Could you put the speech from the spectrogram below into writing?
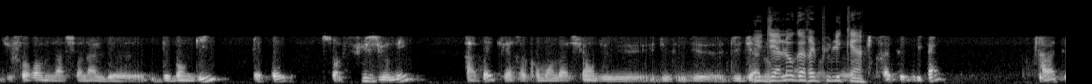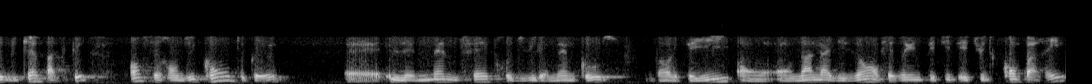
du Forum national de, de Bangui soient fusionnées avec les recommandations du, du, du, du dialogue, dialogue républicain. républicain. Républicain parce que on s'est rendu compte que les mêmes faits produisent les mêmes causes dans le pays en, analysant, en faisant une petite étude comparée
